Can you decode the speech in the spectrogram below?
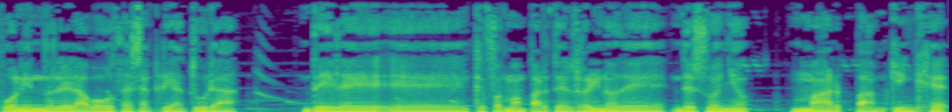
poniéndole la voz a esa criatura de, eh, que forman parte del reino de, de sueño, Mark Pumpkinhead.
